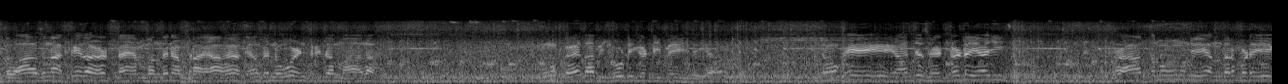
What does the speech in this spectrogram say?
ਦਵਾਸ ਨਾਕੇ ਦਾ ਟਾਈਮ ਬੰਦੇ ਨੇ ਬਣਾਇਆ ਹੋਇਆ, ਕਿਉਂਕਿ ਨੋ ਐਂਟਰੀ ਦਾ ਮਾਲ ਆ। ਉਹਨੂੰ ਕਹਿਦਾ ਵੀ ਛੋਟੀ ਗੱਡੀ ਭੇਜ ਦੇ ਯਾਰ। ਕਿਉਂਕਿ ਅੱਜ ਸੈਟਰਡੇ ਆ ਜੀ। ਰਾਤ ਨੂੰ ਜੇ ਅੰਦਰ ਬੜੇ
